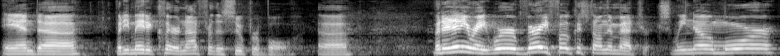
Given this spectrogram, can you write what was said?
and uh, but he made it clear not for the Super Bowl. Uh, but at any rate, we're very focused on the metrics. We know more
